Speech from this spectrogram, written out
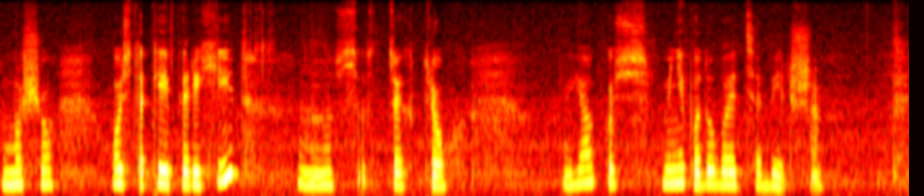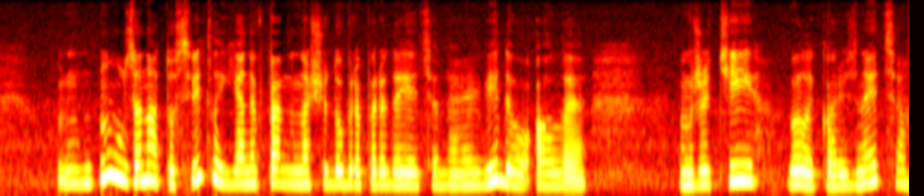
Тому що ось такий перехід е, з цих трьох якось мені подобається більше. Ну, занадто світлий, я не впевнена, що добре передається на відео, але в житті велика різниця.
